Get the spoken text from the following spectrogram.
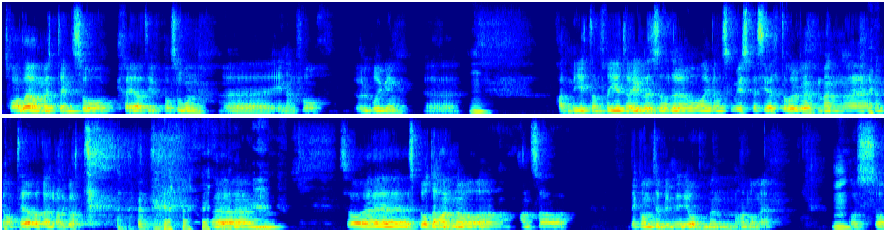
jeg tror aldri jeg har møtt en så kreativ person uh, innenfor ølbrygging. Mm. Hadde vi gitt han frie tøyler, så hadde det vært ganske mye spesielt der ute. Men eh, jeg kan garantere at det hadde vært godt. um, så eh, jeg spurte han, og han sa det kommer til å bli mye jobb, men han var med. Mm. Og så,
